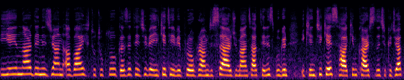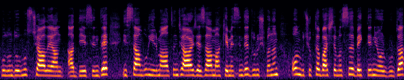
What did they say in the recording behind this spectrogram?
İyi yayınlar Denizcan Abay, tutuklu gazeteci ve İlke TV programcısı Ercüment Akdeniz bugün ikinci kez hakim karşısına çıkacak. Bulunduğumuz Çağlayan Adliyesi'nde İstanbul 26. Ağır Ceza Mahkemesi'nde duruşmanın 10.30'da başlaması bekleniyor burada.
